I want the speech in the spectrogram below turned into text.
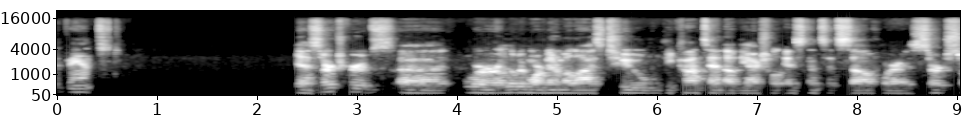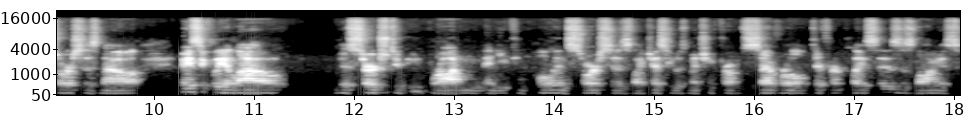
advanced. Yeah, search groups uh, were a little bit more minimalized to the content of the actual instance itself, whereas search sources now basically allow the search to be broadened and you can pull in sources like Jesse was mentioning from several different places as long as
